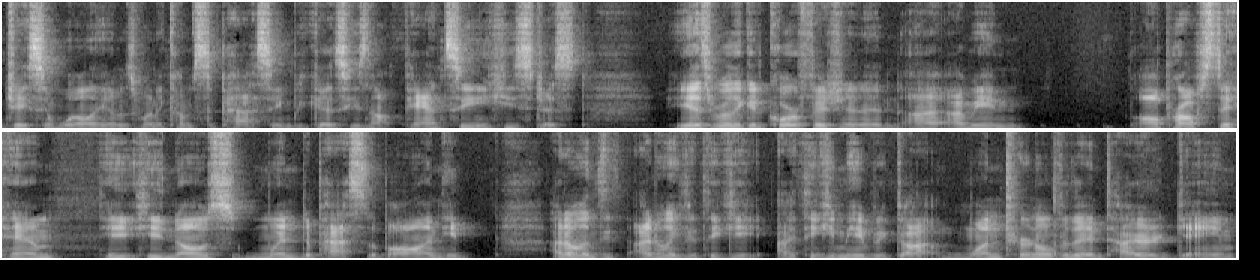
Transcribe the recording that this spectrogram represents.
Jason Williams when it comes to passing because he's not fancy. He's just he has really good court vision, and I, I mean, all props to him. He he knows when to pass the ball, and he I don't I don't even think he I think he maybe got one turnover the entire game.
